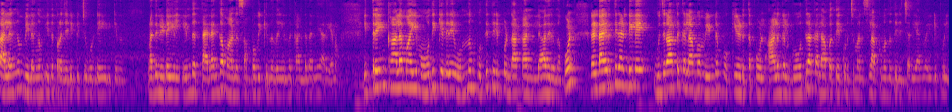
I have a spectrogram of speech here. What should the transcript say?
തലങ്ങും വിലങ്ങും ഇത് പ്രചരിപ്പിച്ചുകൊണ്ടേയിരിക്കുന്നു. അതിനിടയിൽ എന്ത് തരംഗമാണ് സംഭവിക്കുന്നത് എന്ന് കണ്ടു തന്നെ അറിയണം. ഇത്രയും കാലമായി മോദിക്കെതിരെ ഒന്നും കുത്തിത്തിരിപ്പുണ്ടാക്കാൻ ഇല്ലാതിരുന്നപ്പോൾ രണ്ടായിരത്തി രണ്ടിലെ ഗുജറാത്ത് കലാപം വീണ്ടും പൊക്കിയെടുത്തപ്പോൾ ആളുകൾ ഗോത്ര കലാപത്തെക്കുറിച്ച് മനസ്സിലാക്കുമെന്ന് തിരിച്ചറിയാൻ വൈകിപ്പോയി.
